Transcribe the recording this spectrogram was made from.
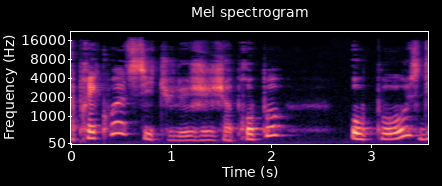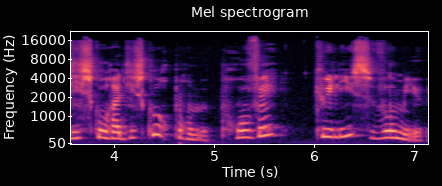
Après quoi, si tu le juges à propos, oppose discours à discours pour me prouver qu'Ulysse vaut mieux.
